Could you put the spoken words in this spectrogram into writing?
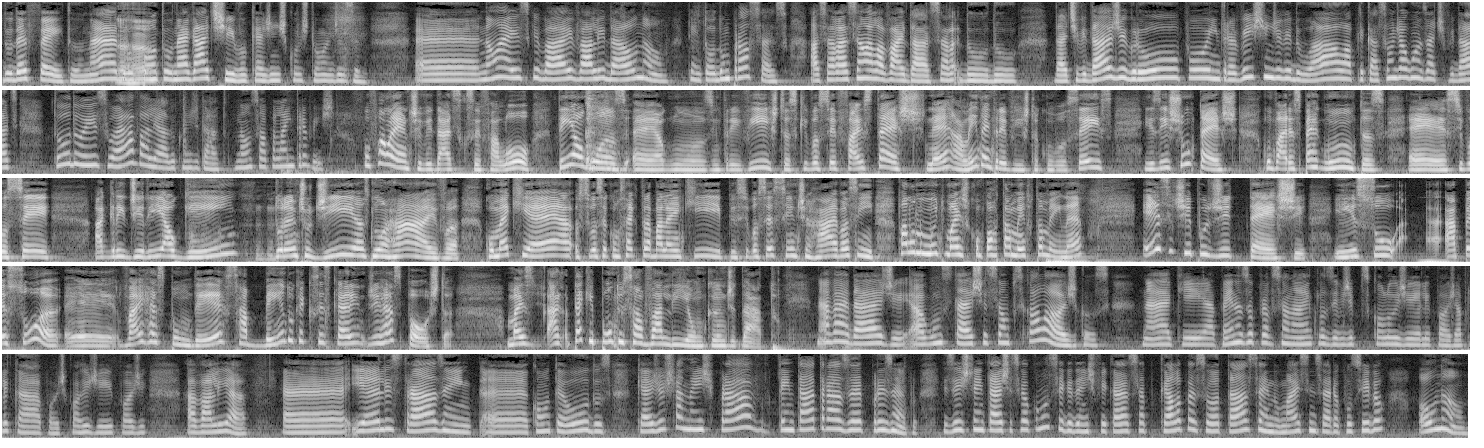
do defeito, né? Do Aham. ponto negativo que a gente costuma dizer. É, não é isso que vai validar ou não. Tem todo um processo. A seleção ela vai da, do, do- da atividade de grupo, entrevista individual, aplicação de algumas atividades. Tudo isso é avaliado o candidato, não só pela entrevista. Por falar em atividades que você falou, tem algumas, é, algumas entrevistas que você faz teste, né? Além da entrevista com vocês, existe um teste com várias perguntas. é, se você agrediria alguém durante o dia, numa raiva, como é que é, se você consegue trabalhar em equipe, se você sente raiva, assim, falando muito mais de comportamento também, né? Esse tipo de teste, isso a, pessoa é, vai responder sabendo o que, é que vocês querem de resposta. Mas até que ponto isso avalia um candidato? Na verdade, alguns testes são psicológicos, né? Que apenas o profissional, inclusive de psicologia, ele pode aplicar, pode corrigir, pode avaliar. É, e eles trazem é, conteúdos que é justamente para tentar trazer, por exemplo, existem testes que eu consigo identificar se aquela pessoa está sendo o mais sincera possível ou não.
